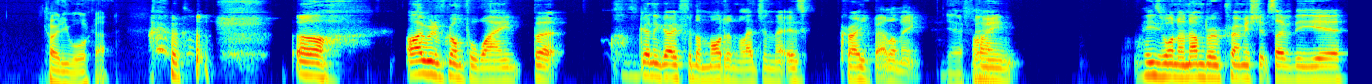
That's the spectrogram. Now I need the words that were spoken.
Cody Walker. oh, I would have gone for Wayne, but I'm going to go for the modern legend that is Craig Bellamy. Yeah, fair. I mean, he's won a number of premierships over the year,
